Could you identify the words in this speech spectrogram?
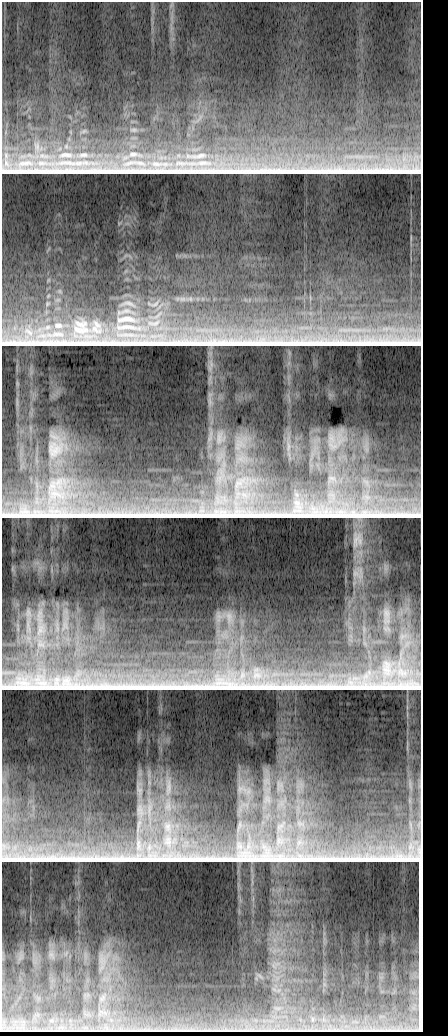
ตะกี้คุณพูดเรื่องเรื่องจริงใช่ไหมคุณไม่ได้โกหกป้านะ จริงครับป้า ลูกชายป้าโชคดีมากเลยนะครับ ที่มีแม่ที่ดีแบบนี้ ไม่เหมือนกับผม ที่เสียพ่อไปตั้งแต่เด็กๆ ไปกันครับ ไปโรงพยาบาลกัน ผมจะไปบริจาคเลือดให้ลูกชายป้าเองจริงๆแล้วคุณก็เป็นคนดีเหมือนกันนะคะ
